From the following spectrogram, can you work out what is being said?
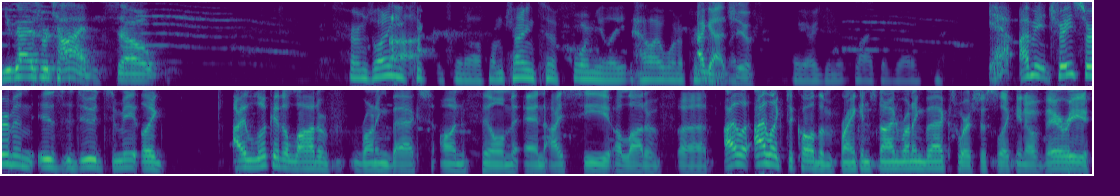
You guys were tied, so Herms, why don't you uh, kick this off? I'm trying to formulate how I want to. I got you. The argument, lack of love. Yeah, I mean Trey Sermon is a dude to me. Like, I look at a lot of running backs on film, and I see a lot of. Uh, I I like to call them Frankenstein running backs, where it's just like you know very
